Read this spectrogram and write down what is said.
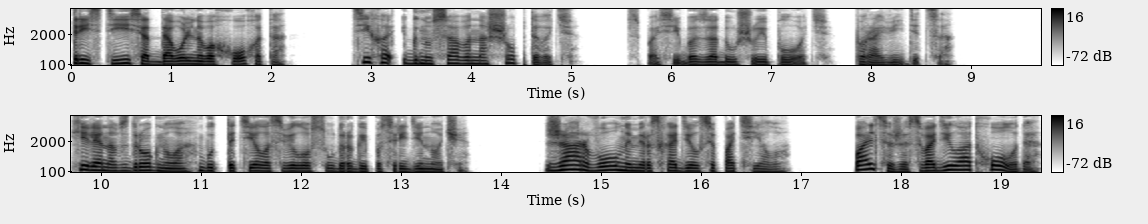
трястись от довольного хохота — тихо и гнусаво нашептывать «Спасибо за душу и плоть, провидица». Хелена вздрогнула, будто тело свело судорогой посреди ночи. Жар волнами расходился по телу. Пальцы же сводило от холода.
